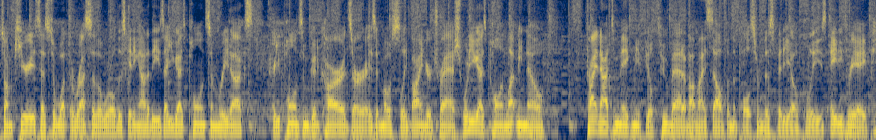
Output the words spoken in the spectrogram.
So I'm curious as to what the rest of the world is getting out of these. Are you guys pulling some Redux? Are you pulling some good cards or is it mostly binder trash? What are you guys pulling? Let me know. Try not to make me feel too bad about myself in the pulls from this video, please. 83 AP,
